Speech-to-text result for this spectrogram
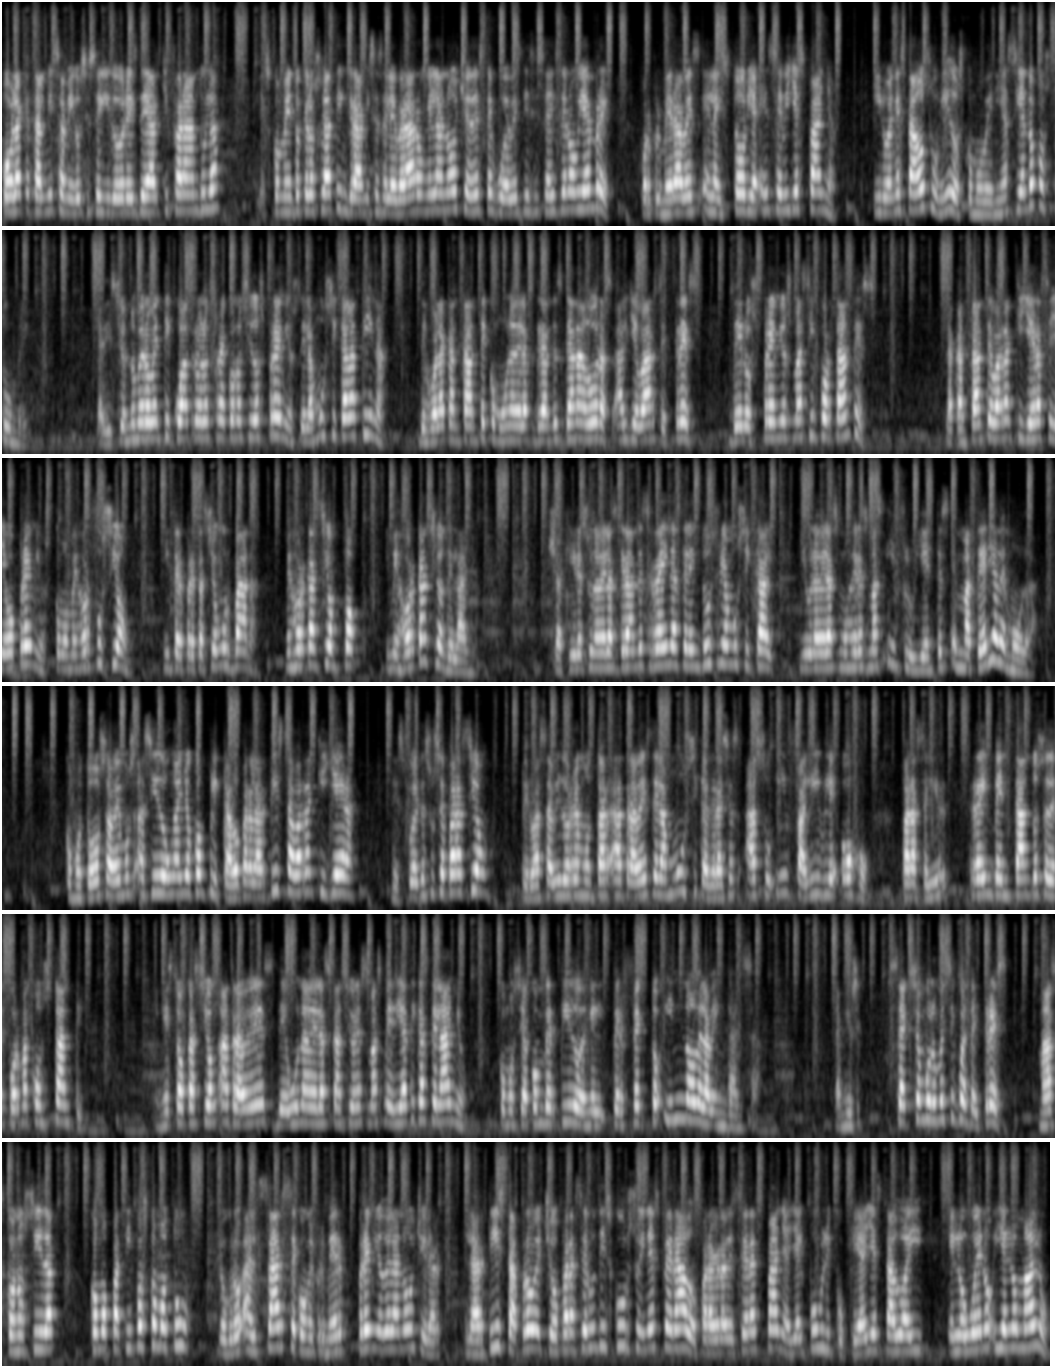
Hola, ¿qué tal mis amigos y seguidores de Archifarándula? Les comento que los Latin Grammy se celebraron en la noche de este jueves 16 de noviembre, por primera vez en la historia en Sevilla, España, y no en Estados Unidos, como venía siendo costumbre. La edición número 24 de los reconocidos premios de la música latina dejó a la cantante como una de las grandes ganadoras al llevarse tres de los premios más importantes. La cantante barranquillera se llevó premios como Mejor Fusión, Interpretación Urbana, Mejor Canción Pop y Mejor Canción del Año. Shakira es una de las grandes reinas de la industria musical y una de las mujeres más influyentes en materia de moda. Como todos sabemos, ha sido un año complicado para la artista barranquillera después de su separación, pero ha sabido remontar a través de la música gracias a su infalible ojo para seguir reinventándose de forma constante. En esta ocasión a través de una de las canciones más mediáticas del año, como se ha convertido en el perfecto himno de la venganza. La Music Section Volumen 53, más conocida como Patipos como tú, logró alzarse con el primer premio de la noche y la, la, artista aprovechó para hacer un discurso inesperado para agradecer a España y al público que haya estado ahí en lo bueno y en lo malo.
